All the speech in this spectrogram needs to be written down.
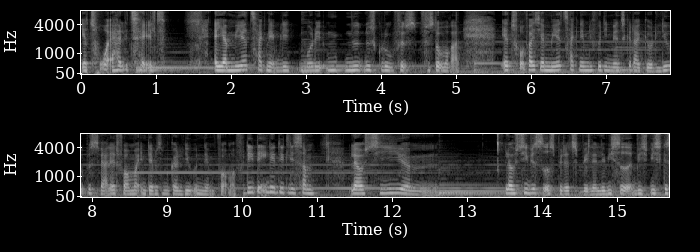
Jeg tror ærligt talt, at jeg er mere taknemmelig, må det, nu, nu skulle du forstå mig ret, jeg tror faktisk, jeg er mere taknemmelig for de mennesker, der har gjort livet besværligt for mig, end dem, som gør livet nemt for mig. Fordi det er egentlig lidt ligesom, lad os sige, øhm, lad os sige, at vi sidder og spiller et spil, eller vi, sidder, vi, vi, skal,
